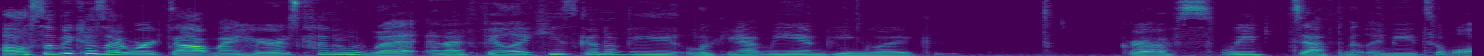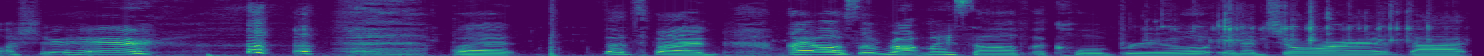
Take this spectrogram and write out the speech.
also because I worked out, my hair is kind of wet and I feel like he's gonna be looking at me and being like, gross. We definitely need to wash your hair. but that's fine. I also brought myself a cold brew in a jar that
